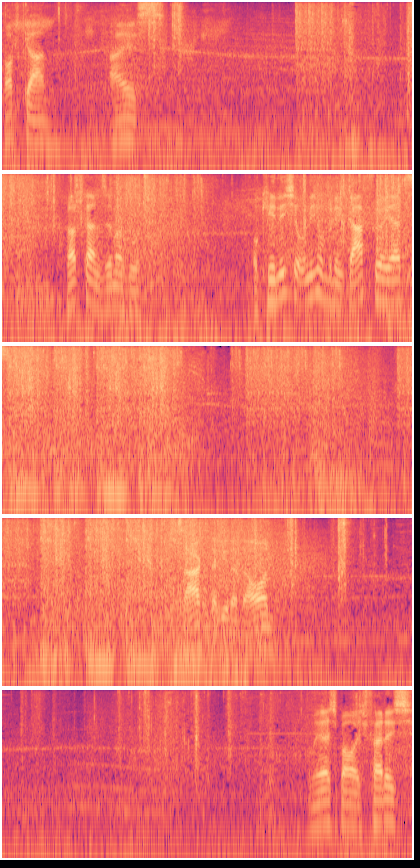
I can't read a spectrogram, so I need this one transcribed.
Shotgun. Nice. Shotgun ist immer gut. Okay, nicht, nicht unbedingt dafür jetzt. Zack, da geht er down. Komm her, ich baue euch fertig.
